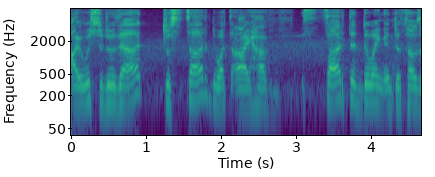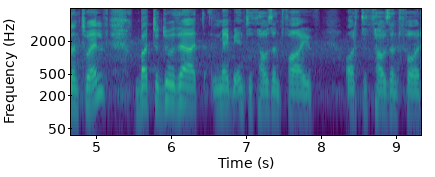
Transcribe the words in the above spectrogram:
I wish to do that to start what I have started doing in 2012, but to do that maybe in 2005 or 2004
